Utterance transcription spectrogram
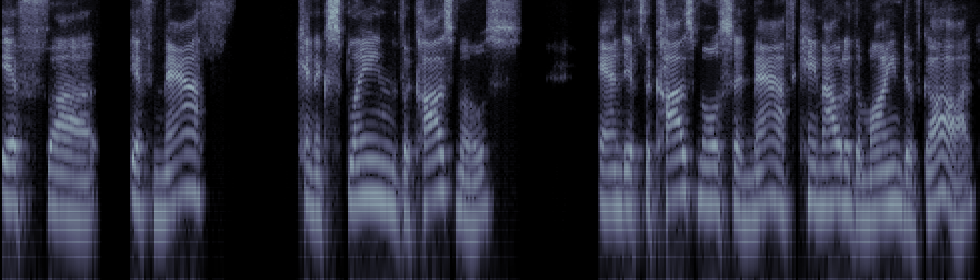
if uh, if math can explain the cosmos, and if the cosmos and math came out of the mind of God,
